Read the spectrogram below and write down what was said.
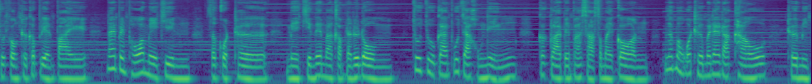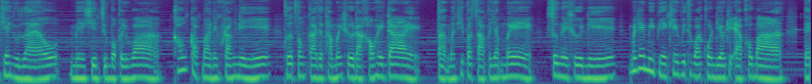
ชุดของเธอก็เปลี่ยนไป นั่นเป็นเพราะว่าเมคิน สะกดเธอ เมคินได้มากับนารุดม จู่ๆการพูดจาของหนิง ก็กลายเป็นภาษาสมัยก่อน และบอกว่าเธอไม่ได้รักเขา เธอมีเที่ยงอยู่แล้ว เมคินจึงบอกไปว่าเขากลับมาในครั้งนี้ เพื่อต้องการจะทำให้เธอรักเขาให้ได้ตัดมาที่ปราสาทพยับเมฆซึ่งในคืนนี้ไม่ได้มีเพียงแค่วิทวัฒน์คนเดียวที่แอบเข้ามา แต่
